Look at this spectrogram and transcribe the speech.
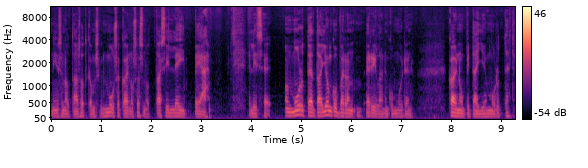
niin sanotaan Sotkamossa, muussa Kainuussa sanottaisiin leippeä. Eli se on murteeltaan jonkun verran erilainen kuin muiden Kainuun pitäjien murteet.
